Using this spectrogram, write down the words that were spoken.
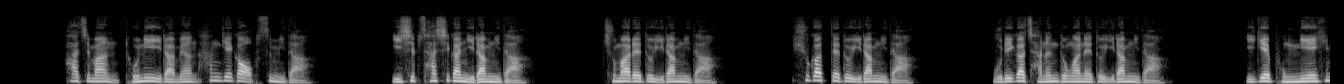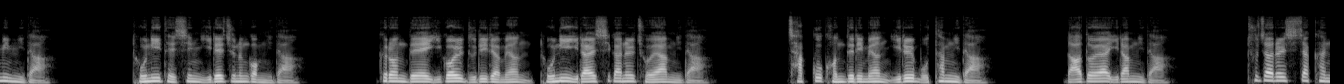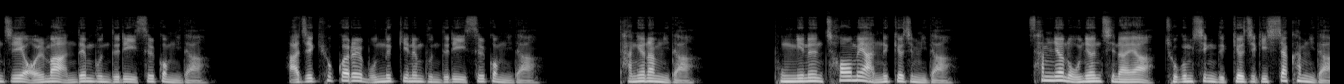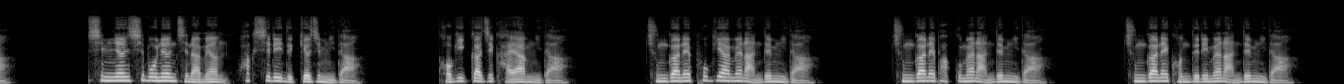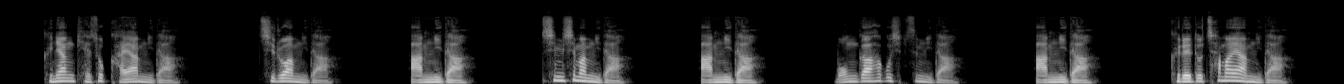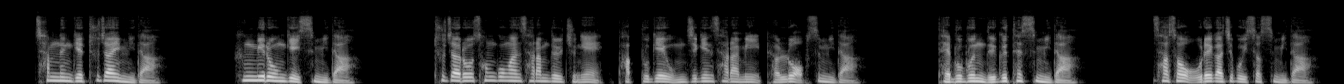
하지만 돈이 일하면 한계가 없습니다. 24시간 일합니다. 주말에도 일합니다. 휴가 때도 일합니다. 우리가 자는 동안에도 일합니다. 이게 복리의 힘입니다. 돈이 대신 일해주는 겁니다. 그런데 이걸 누리려면 돈이 일할 시간을 줘야 합니다. 자꾸 건드리면 일을 못합니다. 놔둬야 일합니다. 투자를 시작한 지 얼마 안 된 분들이 있을 겁니다. 아직 효과를 못 느끼는 분들이 있을 겁니다. 당연합니다. 복리는 처음에 안 느껴집니다. 3년, 5년 지나야 조금씩 느껴지기 시작합니다. 10년, 15년 지나면 확실히 느껴집니다. 거기까지 가야 합니다. 중간에 포기하면 안 됩니다. 중간에 바꾸면 안 됩니다. 중간에 건드리면 안 됩니다. 그냥 계속 가야 합니다. 지루합니다. 압니다. 심심합니다. 압니다. 뭔가 하고 싶습니다. 압니다. 그래도 참아야 합니다. 참는 게 투자입니다. 흥미로운 게 있습니다. 투자로 성공한 사람들 중에 바쁘게 움직인 사람이 별로 없습니다. 대부분 느긋했습니다. 사서 오래 가지고 있었습니다.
